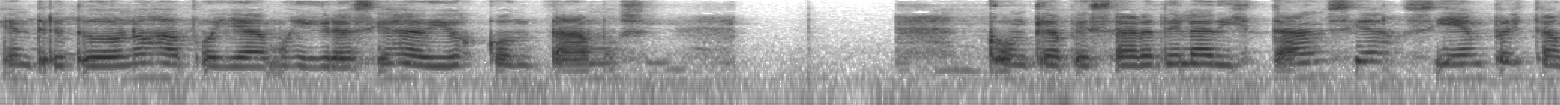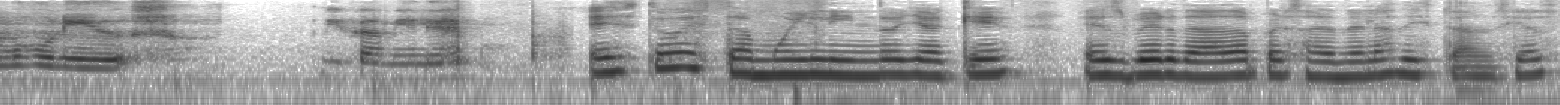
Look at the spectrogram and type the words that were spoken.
Entre todos nos apoyamos y gracias a Dios contamos con que a pesar de la distancia siempre estamos unidos. Mi familia Esto está muy lindo ya que es verdad a pesar de las distancias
